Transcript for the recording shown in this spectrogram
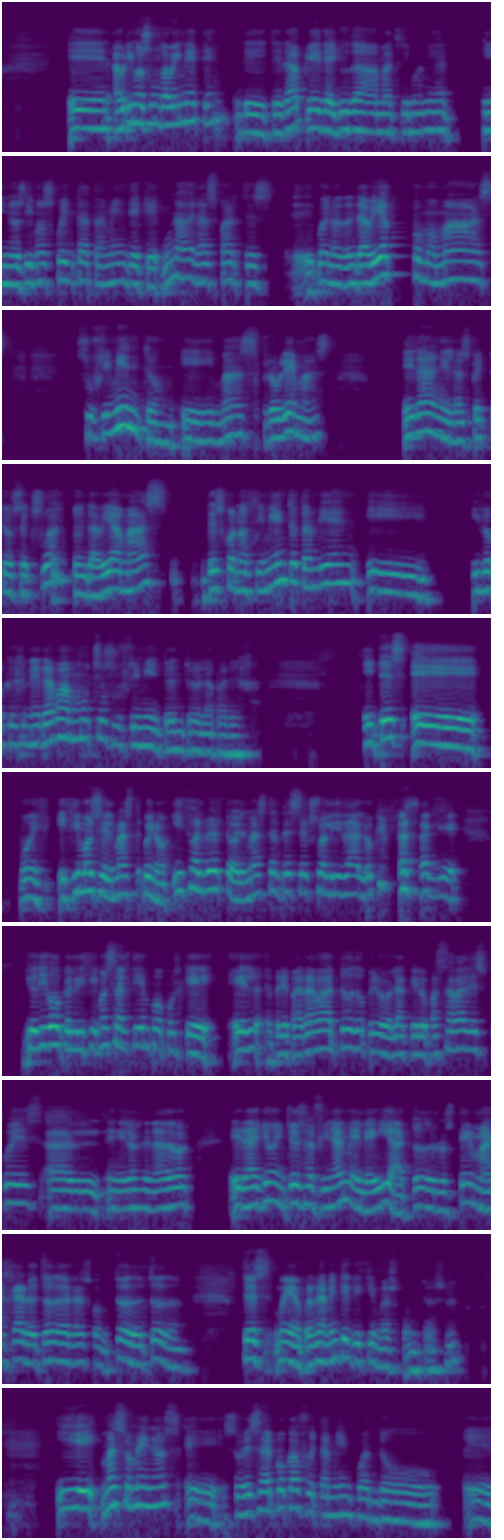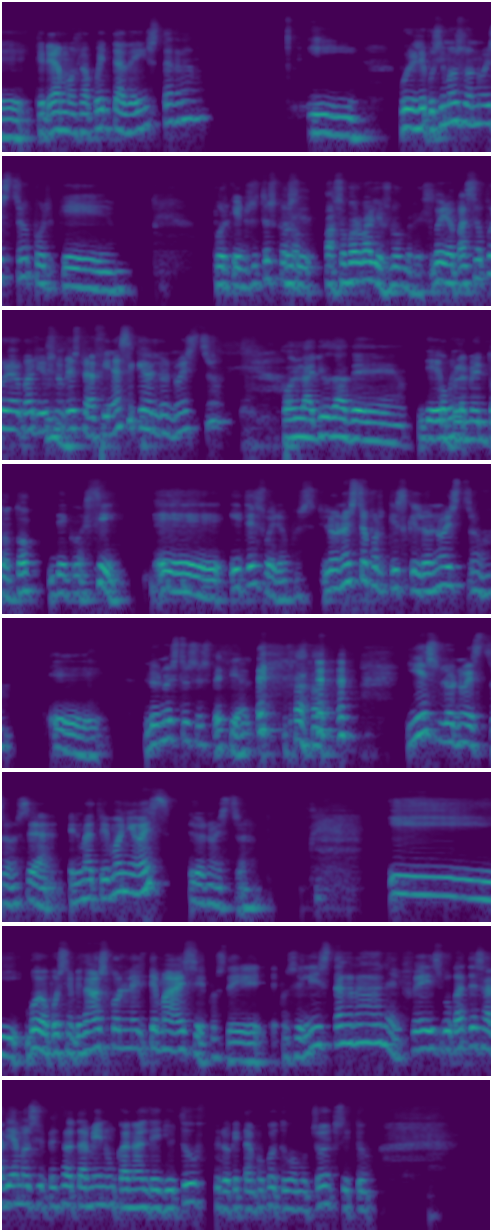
abrimos un gabinete de terapia y de ayuda matrimonial y nos dimos cuenta también de que una de las partes, eh, bueno, donde había como más sufrimiento y más problemas, era en el aspecto sexual, donde había más desconocimiento también y, lo que generaba mucho sufrimiento dentro de la pareja. Entonces, eh, hicimos el máster, bueno, hizo Alberto el máster de sexualidad, lo que pasa que yo digo que lo hicimos al tiempo porque él preparaba todo, pero la que lo pasaba después en el ordenador era yo, entonces al final me leía todos los temas, claro, todas las, todo, todo. Entonces, bueno, pues realmente lo hicimos juntos. Y más o menos eh, sobre esa época fue también cuando eh, creamos la cuenta de Instagram y bueno, le pusimos lo nuestro porque porque nosotros pasó por varios nombres. Bueno, pasó por varios nombres, pero al final se quedó en lo nuestro. Con la ayuda de, complemento top. De, sí. Eh, y entonces, bueno, pues lo nuestro, porque es que lo nuestro, eh, lo nuestro es especial. y es lo nuestro, o sea, el matrimonio es lo nuestro. Y bueno, pues empezamos con el tema ese, pues de pues el Instagram, el Facebook. Antes habíamos empezado también un canal de YouTube, pero que tampoco tuvo mucho éxito.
